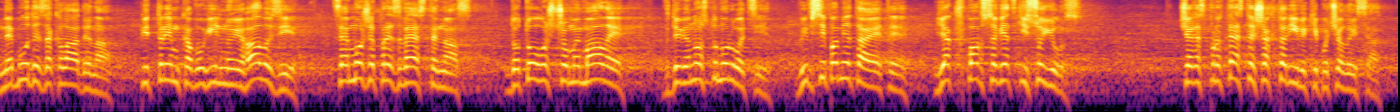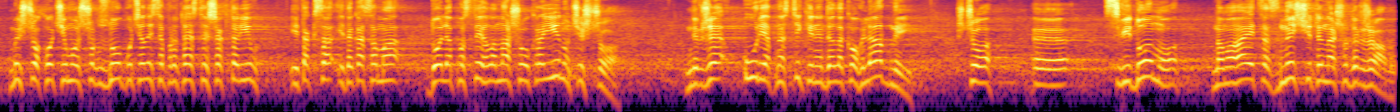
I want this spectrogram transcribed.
не буде закладена підтримка вугільної галузі, це може призвести нас до того, що ми мали в 90-му році. Ви всі пам'ятаєте, як впав Совєтський Союз через протести шахтарів, які почалися. Ми що, хочемо, щоб знову почалися протести шахтарів і, так, і така сама доля постигла нашу Україну, чи що? Невже уряд настільки недалекоглядний, що е, свідомо намагається знищити нашу державу?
